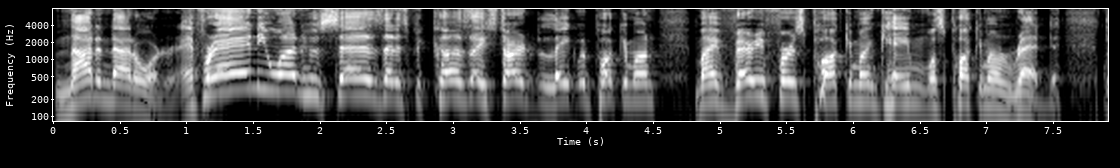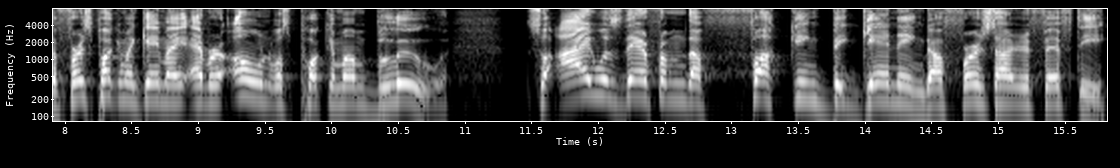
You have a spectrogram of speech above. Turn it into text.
Not in that order. And for anyone who says that it's because I started late with Pokemon, my very first Pokemon game was Pokemon Red. The first Pokemon game I ever owned was Pokemon Blue. So I was there from the fucking beginning, the first 150.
